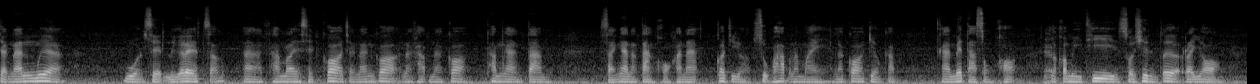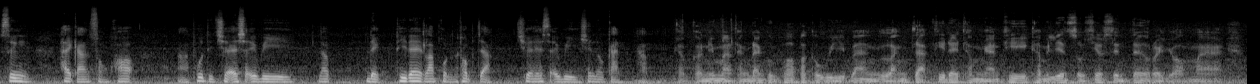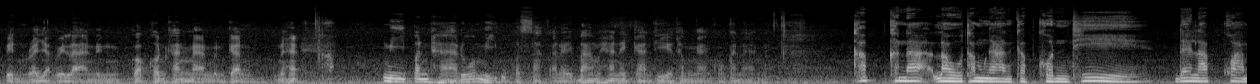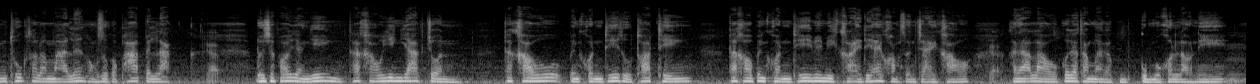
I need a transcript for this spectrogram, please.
จากนั้นเมื่อบวชเสร็จหรืออะไรสักอ่าทำอะไรเสร็จก็จากนั้นก็นะครับนะก็ทำงานตามสายงานต่างๆ ของคณะ ก็จะเกี่ยวกับสุขภาพอนามัย แล้วก็เกี่ยวกับงานเมตตาสงเคราะห์ครับแล้วก็มีที่ Social Center ระยอง ซึ่งให้การสงเคราะห์อ่าผู้ติดเชื้อ HIV และเด็กที่ได้รับผลกระทบจากเชื้อ HIV เช่นเดียวกันครับ ครับคราวนี้มาทางด้านคุณพ่อพักวีบ้างหลังจากที่ได้ทำงานที่ Camillian Social Center ระยองมาเป็นระยะเวลาหนึ่งก็ค่อนข้างนานเหมือนกันนะฮะมีปัญหาหรือว่ามีอุปสรรคอะไรบ้างไหมฮะในการที่จะทำงานของคณะเนี่ยครับคณะเราทำงานกับคนที่ได้รับความทุกข์ทรมานเรื่องของสุขภาพเป็นหลักครับโดยเฉพาะอย่างยิ่งถ้าเขายิ่งยากจน ถ้าเขาเป็นคนที่ถูกทอดทิ้ง ถ้าเขาเป็นคนที่ไม่มีใครที่ให้ความสนใจเขาครับคณะเราก็จะทำงานกับกลุ่มบุคคลเหล่านี้อืม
